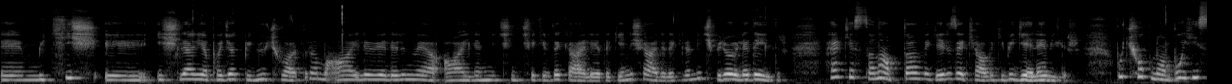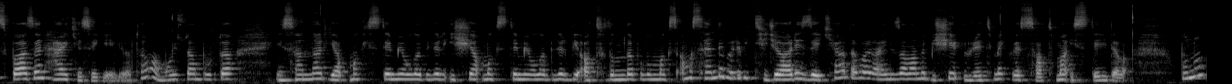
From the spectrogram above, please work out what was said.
e, müthiş e, işler yapacak bir güç vardır ama aile üyelerin veya ailenin için çekirdek aile ya da geniş ailedekilerin hiçbiri öyle değildir. Herkes sana aptal ve geri zekalı gibi gelebilir. Bu çok normal. Bu his bazen herkese geliyor tamam mı? O yüzden burada insanlar yapmak istemiyor olabilir, iş yapmak istemiyor olabilir, bir atılımda bulunmak ama sende böyle bir ticari zeka da var. Aynı zamanda bir şey üretmek ve satma isteği de var. Bunu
